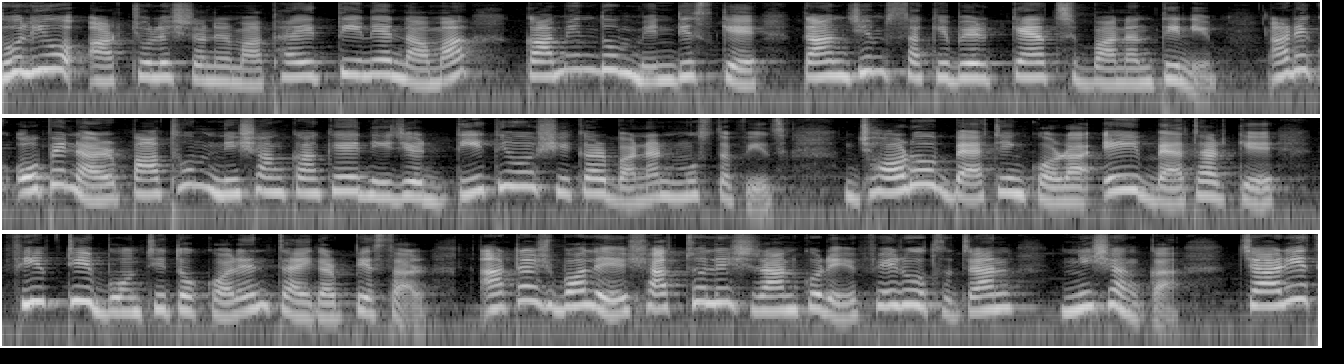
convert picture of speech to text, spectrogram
দলীয় আটচল্লিশ রানের মাথায় তিনে নামা কামিন্দু মিন্ডিসকে তানজিম সাকিবের ক্যাচ বানান তিনি। আরেক ওপেনার পাথুম নিশাঙ্কাকে নিজের দ্বিতীয় শিকার বানান মুস্তাফিজ। ঝড়ো ব্যাটিং করা এই ব্যাটারকে ফিফটি বঞ্চিত করেন টাইগার পেসার। আটাশ বলে সাতচল্লিশ রান করে ফেরত যান নিশাঙ্কা। চারিথ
